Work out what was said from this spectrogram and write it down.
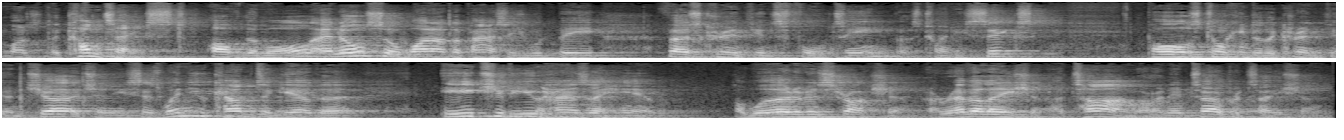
what's the context of them all. And also, one other passage would be 1 Corinthians 14, verse 26. Paul's talking to the Corinthian church, and he says, When you come together, each of you has a hymn, a word of instruction, a revelation, a tongue, or an interpretation.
